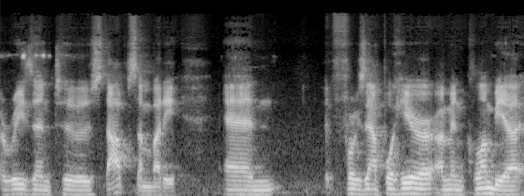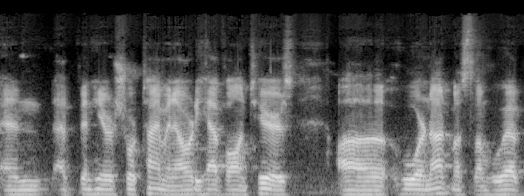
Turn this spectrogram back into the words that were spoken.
a reason to stop somebody and for example, here I'm in Colombia and I've been here a short time and I already have volunteers uh, who are not Muslim who have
